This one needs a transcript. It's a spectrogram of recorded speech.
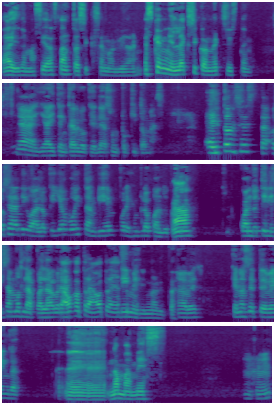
Hay demasiadas tanto, así que se me olvidaron. Es que en mi léxico no existen. Ya ahí te encargo que leas un poquito más. Entonces, o sea, digo, a lo que yo voy también, por ejemplo, cuando, ah. cuando utilizamos la palabra. Ah, otra, otra, ya Dime. se me vino ahorita. A ver, que no se te venga. Eh, no mames. Uh -huh.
